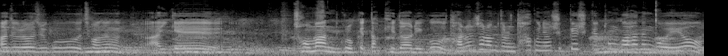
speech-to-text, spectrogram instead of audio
아주 그래가지고 저는 아 이게 저만 그렇게 딱 기다리고 다른 사람들은 다 그냥 쉽게 쉽게 통과하는 거예요.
